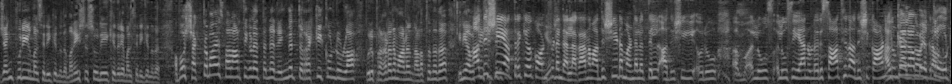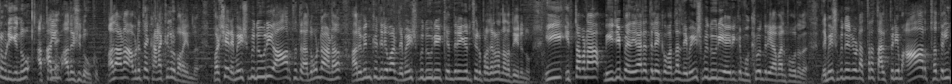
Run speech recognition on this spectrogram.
ജംഗ്പുരിയിൽ മത്സരിക്കുന്നത് മനീഷ് സിസോദിയക്കെതിരെ മത്സരിക്കുന്നത് അപ്പോൾ ശക്തമായ സ്ഥാനാർത്ഥികളെ തന്നെ രംഗത്തിറക്കിക്കൊണ്ടുള്ള ഒരു പ്രകടനമാണ് നടത്തുന്നത് ഇനി അതിഷി അവശേഷിച്ചിരിക്കുന്ന- അത്രയ്ക്ക് കോൺഫിഡന്റ് അല്ല കാരണം അതിഷിയുടെ മണ്ഡലത്തിൽ അതിഷി ഒരു ഉം, ലൂസ് ലൂസ് ചെയ്യാനുള്ള ഒരു സാധ്യത അതിഷി കാണുന്നുണ്ട് എത്ര വോട്ട് പിടിക്കുന്നു അത്രയും അതിഷി തോക്കും. അതാണ് അവിടുത്തെ കണക്കുകൾ പറയുന്നത്. പക്ഷേ രമേശ് ബിദൂരി ആ അർത്ഥത്തിൽ അതുകൊണ്ടാണ് അരവിന്ദ് കെജ്രിവാൾ രമേശ് ബിദൂരിയെ കേന്ദ്രീകരിച്ച് ഒരു പ്രചരണം നടത്തിയിരുന്നു. ഈ ഇത്തവണ ബി ജെ പി അധികാരത്തിലേക്ക് വന്നാൽ രമേശ് ബിദൂരി ആയിരിക്കും മുഖ്യമന്ത്രിയാവാൻ പോകുന്നത്. രമേശ് ബിദൂരിയുടെ അത്ര താല്പര്യം ആ അർത്ഥത്തിൽ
